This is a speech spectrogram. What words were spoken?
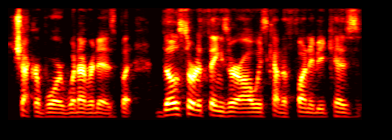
checkerboard, whatever it is. But those sort of things are always kind of funny because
